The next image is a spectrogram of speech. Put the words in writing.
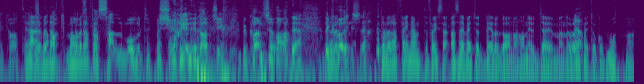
en karakter Nei, som heter Akbar som tar selvmord og kjører inn i et annet skip. Du kan ikke ha det! Det Det går ikke. Det var derfor jeg nevnte for eksempel Altså Jeg vet jo at Bale Organa han er jo død, men det var derfor jeg tok opp Motma,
